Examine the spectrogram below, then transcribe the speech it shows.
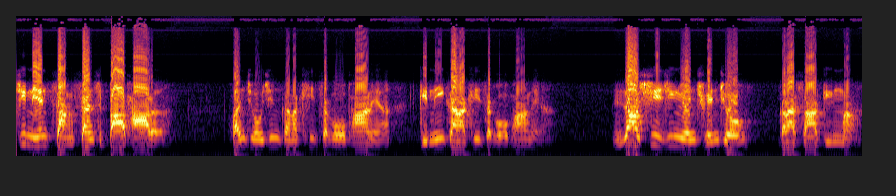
今年涨三十八趴了。环球金刚它起十五趴呢，今年刚它起十五趴呢。你知道细晶元全球刚它三金嘛？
